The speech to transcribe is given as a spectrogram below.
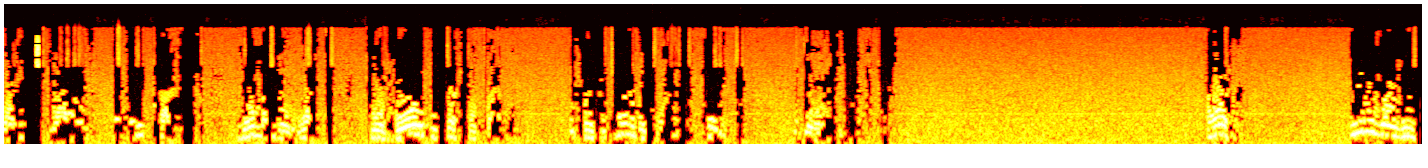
life strive at any price, no matter what, to avoid the sexual practice, because the cannabis life hate the door of However, even though these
